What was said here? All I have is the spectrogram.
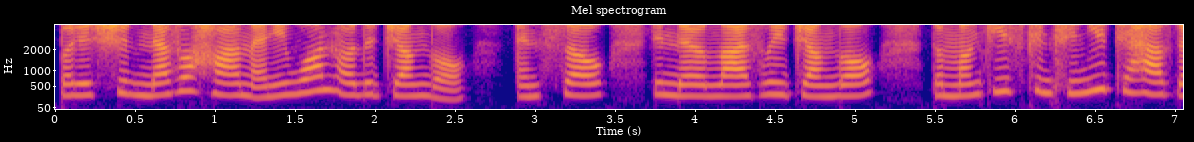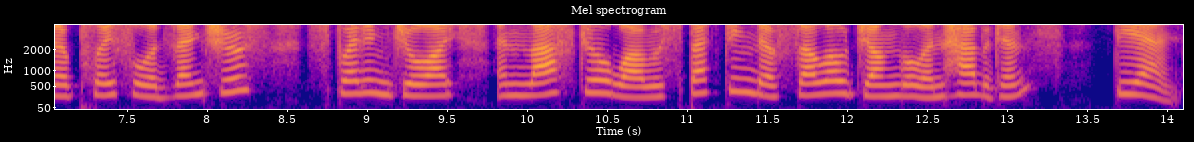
but it should never harm anyone or the jungle, and so, in their lively jungle, the monkeys continued to have their playful adventures, spreading joy and laughter while respecting their fellow jungle inhabitants. The end.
